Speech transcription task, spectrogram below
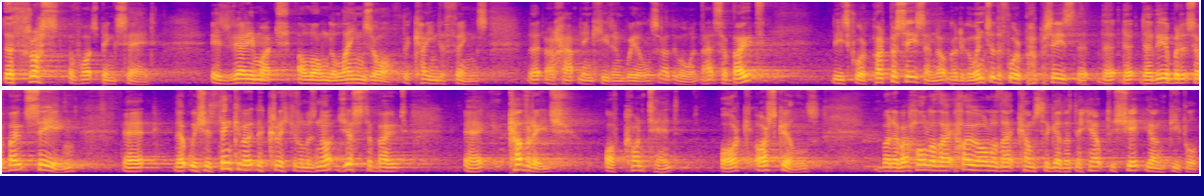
the thrust of what's being said is very much along the lines of the kind of things that are happening here in Wales at the moment. That's about these four purposes. I'm not going to go into the four purposes that, that, that are there, but it's about saying uh, that we should think about the curriculum as not just about uh, coverage of content or, or skills, but about all of that, how all of that comes together to help to shape young people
